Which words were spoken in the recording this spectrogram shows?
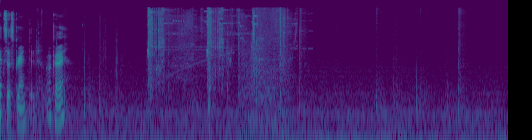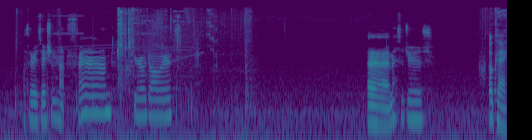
Access granted. Okay. Authorization not found. Zero dollars. Uh, messages. Okay.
